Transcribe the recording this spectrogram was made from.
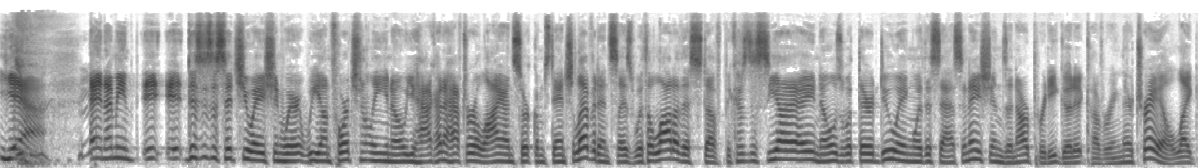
Yeah. and I mean, it, it, this is a situation where we unfortunately, you know, you ha- kind of have to rely on circumstantial evidence, as with a lot of this stuff, because the CIA knows what they're doing with assassinations and are pretty good at covering their trail. Like,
